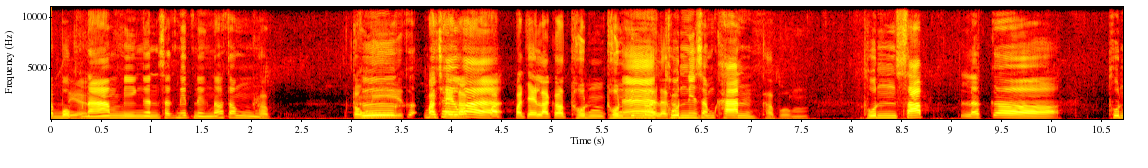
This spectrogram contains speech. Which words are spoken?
ระบบเนี่ย น้ำมีเงินสักนิดหนึ่งเนาะต้อง ครับต้องคือมีก็ไม่ใช่ปัจจัยหลักว่าปัจปัจจัยหลักก็ทุนทุนนิดหน่อยแหละคทุรับนนี่สำคัญ ครับผม ทุนทรัพย์แล้วก็ทุน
